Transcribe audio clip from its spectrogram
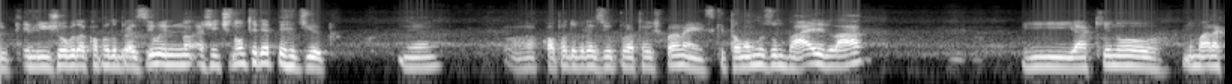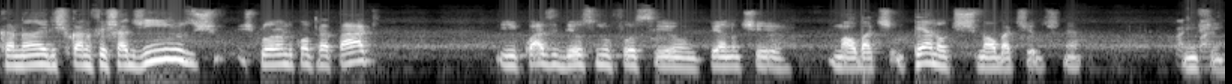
aquele jogo da Copa do Brasil, ele não, a gente não teria perdido, né? A Copa do Brasil para o Atlético Paranaense, que tomamos um baile lá e aqui no, no Maracanã eles ficaram fechadinhos, explorando contra-ataque. E quase deu se não fosse um pênalti mal batido. Pênaltis mal batidos, né? Enfim.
